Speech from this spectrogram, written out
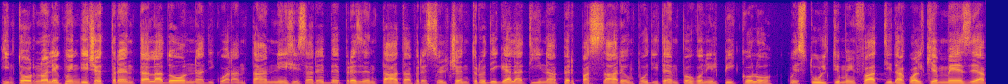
Intorno alle 15.30 la donna di 40 anni si sarebbe presentata presso il centro di Galatina per passare un po' di tempo con il piccolo. Quest'ultimo infatti da qualche mese ha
